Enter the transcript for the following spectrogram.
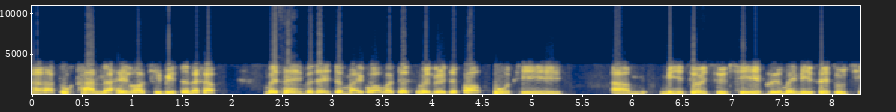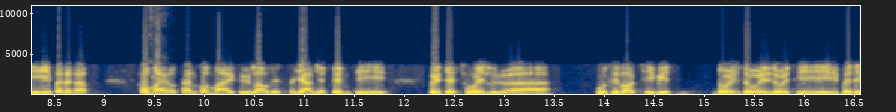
อ่าทุกท่านนะให้รอดชีวิตนะครับ ไม่ได้ไม่ได้จะหมายความว่าจะช่วยเหลือ เฉพาะผู้ที่อ่ามีเสื้อชูชีพ หรือไม่มีเสื้อชูชีพนะครับความหมายของท่านความหมายคือเราได้พยายามอย่างเต็มที่เพื่อจะช่วยเหลือผู้ที่รอดชีวิตโดยโดยโดยที่ไม่ได้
